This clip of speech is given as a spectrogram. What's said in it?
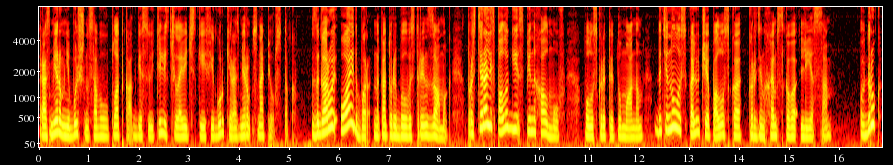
размером не больше носового платка, где суетились человеческие фигурки размером с наперсток. За горой Уайтбор, на которой был выстроен замок, простирались пологие спины холмов, полускрытые туманом, дотянулась колючая полоска Кардинхемского леса. Вдруг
